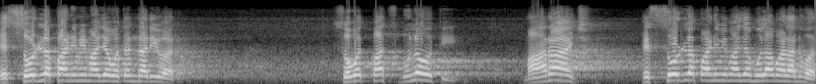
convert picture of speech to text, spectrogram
हे सोडलं पाणी मी माझ्या वतनदारीवर. सोबत पाच मुलं होती. महाराज हे सोडलं पाणी मी माझ्या मुलाबाळांवर.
